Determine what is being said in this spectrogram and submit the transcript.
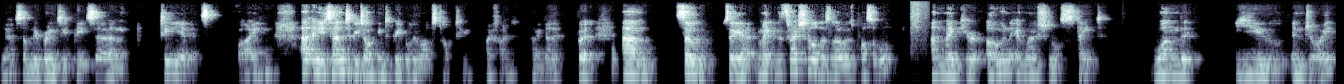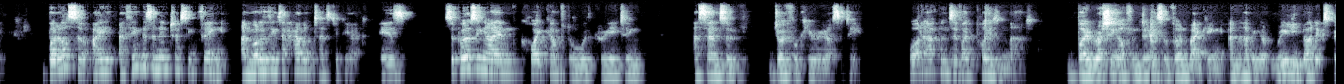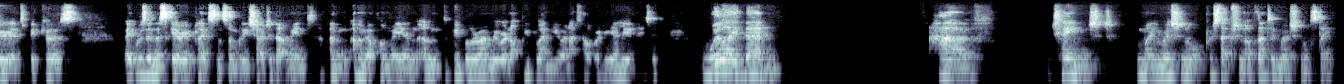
yeah somebody brings you pizza and tea and it's fine and you tend to be talking to people who want to talk to you i find having done it but um so so yeah make the threshold as low as possible and make your own emotional state one that you enjoy. But also i i think there's an interesting thing and one of the things i haven't tested yet is Supposing I am quite comfortable with creating a sense of joyful curiosity, what happens if I poison that by rushing off and doing some phone banking and having a really bad experience because it was in a scary place and somebody shouted at me and, and hung up on me and, and the people around me were not people I knew and I felt really alienated. Will I then have changed my emotional perception of that emotional state?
